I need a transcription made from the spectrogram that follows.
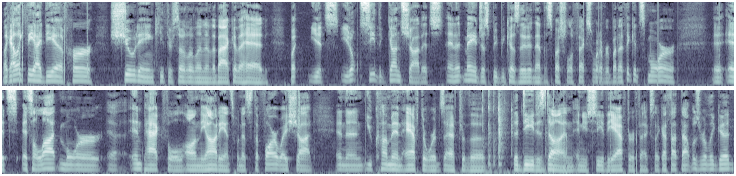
Like, I like the idea of her shooting Kiefer Sutherland in the back of the head, but it's you don't see the gunshot. It's and it may just be because they didn't have the special effects or whatever. But I think it's more, it's it's a lot more uh, impactful on the audience when it's the faraway shot, and then you come in afterwards after the the deed is done, and you see the after effects. Like I thought that was really good,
